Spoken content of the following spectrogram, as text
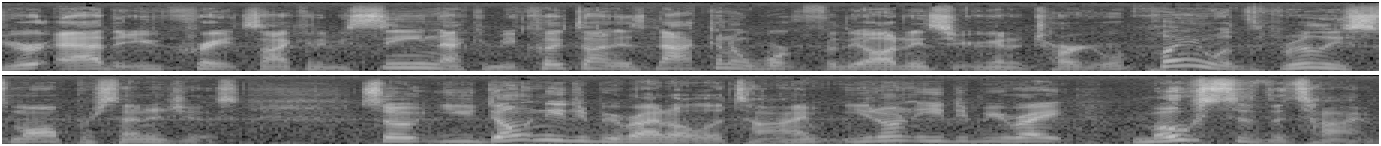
your ad that you create is not going to be seen, not going to be clicked on, is not going to work for the audience that you're going to target. We're playing with really small percentages. So you don't need to be right all the time. You don't need to be right most of the time.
